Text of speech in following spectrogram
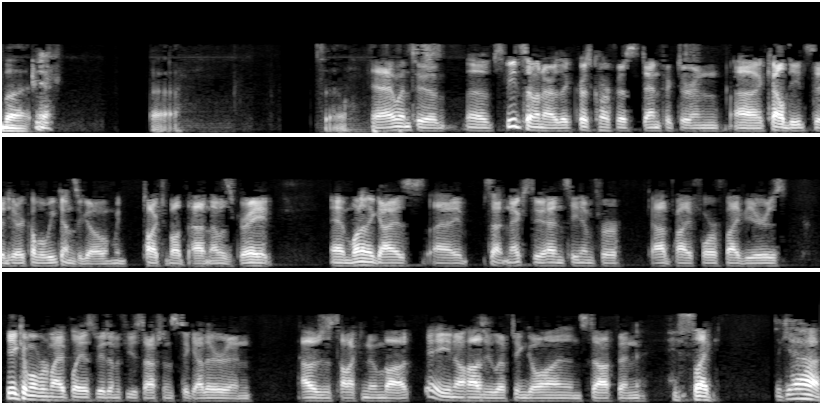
but, Yeah. uh, so, Yeah, I went to a, a speed seminar that Chris Korfist, Dan Fichter, and uh, Cal Dietz did here a couple weekends ago, and we talked about that, and that was great. And one of the guys I sat next to, I hadn't seen him for God probably four or five years. He'd come over to my place. We had done a few sessions together, and I was just talking to him about, hey, you know, how's your lifting going and stuff. And he's like, like, yeah,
